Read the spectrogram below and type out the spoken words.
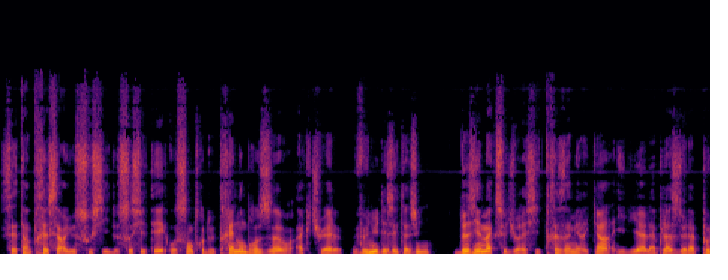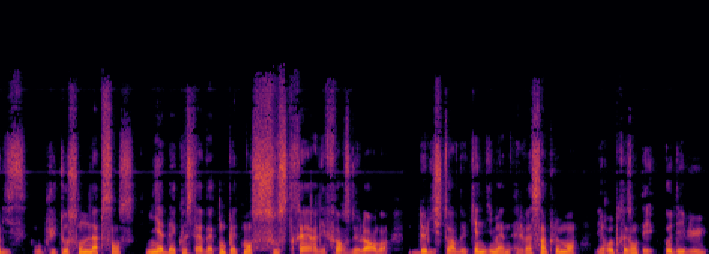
c'est un très sérieux souci de société au centre de très nombreuses œuvres actuelles venues des États-Unis. Deuxième axe du récit très américain, il y a la place de la police, ou plutôt son absence. Nia D'Acosta va complètement soustraire les forces de l'ordre de l'histoire de Candyman. Elle va simplement les représenter au début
